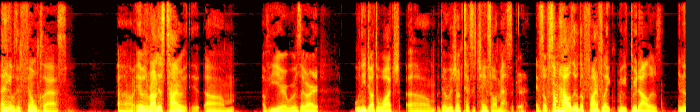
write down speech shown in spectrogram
I think it was in film class. Um, it was around this time um, of year where it was like, all right, we need y'all to watch um, the original Texas Chainsaw Massacre. And so somehow I was able to find it for like maybe three dollars in the,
